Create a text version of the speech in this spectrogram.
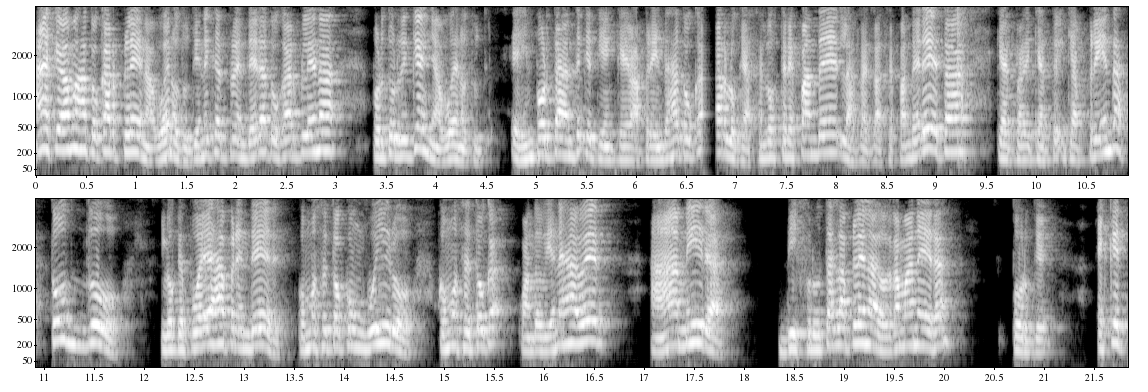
Ah, es que vamos a tocar plena. Bueno, tú tienes que aprender a tocar plena puertorriqueña. Bueno, tú, es importante que, que aprendas a tocar lo que hacen los tres pander, las, las, tres panderetas, que, que, que aprendas todo lo que puedes aprender, cómo se toca un guiro, cómo se toca, cuando vienes a ver, ah, mira, disfrutas la plena de otra manera, porque es que,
